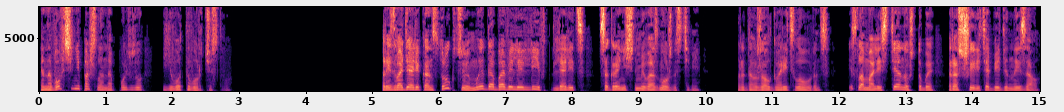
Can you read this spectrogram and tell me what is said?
и она вовсе не пошла на пользу его творчеству. Производя реконструкцию, мы добавили лифт для лиц с ограниченными возможностями, продолжал говорить Лоуренс, и сломали стену, чтобы расширить обеденный зал.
